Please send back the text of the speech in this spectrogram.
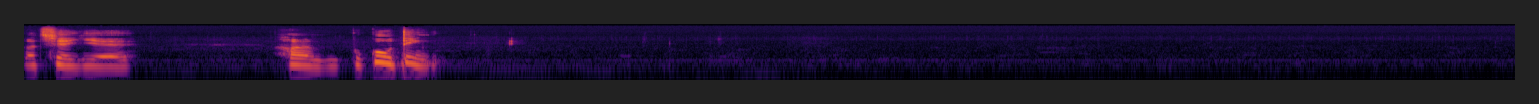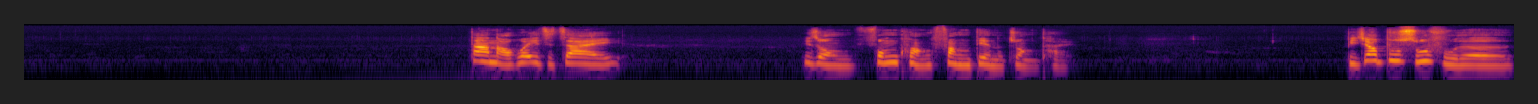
而且也很不固定。大脑会一直在一种疯狂放电的状态。比较不舒服的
